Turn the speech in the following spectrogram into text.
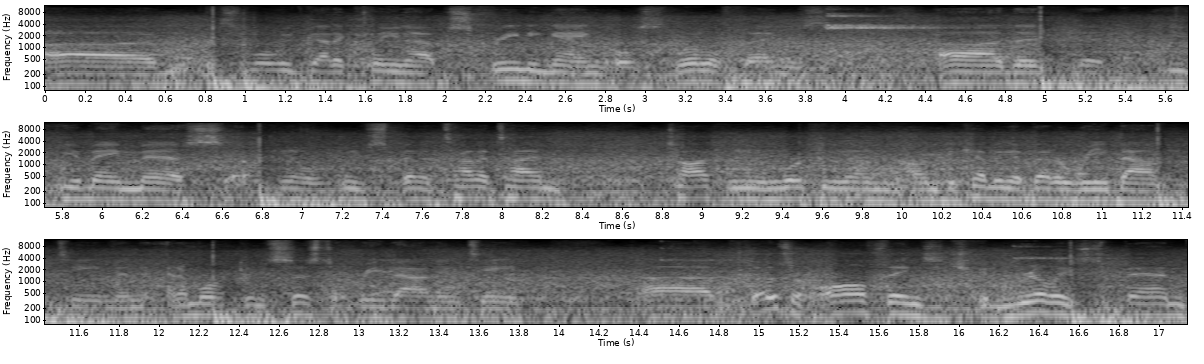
uh, this is what we've got to clean up. Screening angles, little things uh, that, that you, you, may miss. You know, we've spent a ton of time talking and working on, on becoming a better rebounding team and, and a more consistent rebounding team. Uh, those are all things that you can really spend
